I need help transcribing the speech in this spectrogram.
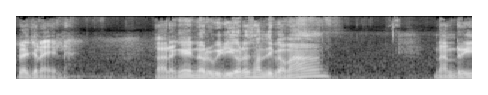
பிரச்சனை இல்லை. பாருங்கள் இன்னொரு வீடியோவில் சந்திப்போமா? நன்றி.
